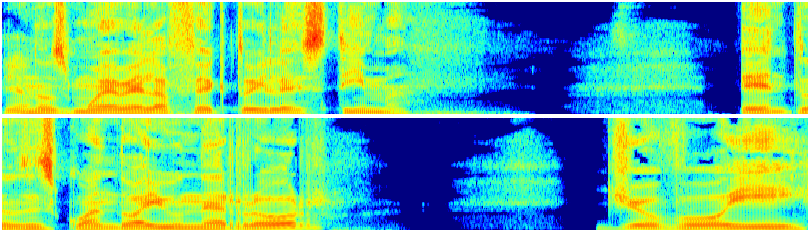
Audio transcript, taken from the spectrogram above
nos mueve el afecto y la estima. Entonces cuando hay un error, yo voy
